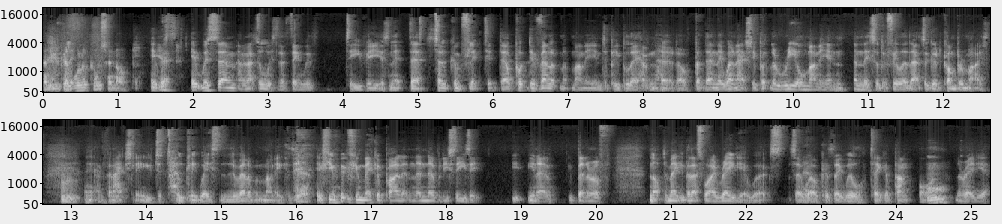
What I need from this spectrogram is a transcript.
And you go, well, of course they're not It yet. was. It was. Um, I mean, that's always the thing with TV, isn't it? They're so conflicted. They'll put development money into people they haven't heard of, but then they won't actually put the real money in, and they sort of feel that that's a good compromise. Yeah, but actually, you've just totally wasted the development money because Yeah. if you if you make a pilot and then nobody sees it, you, you know, you're better off not to make it. But that's why radio works so well because they will take a punt on the radio.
